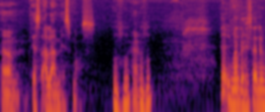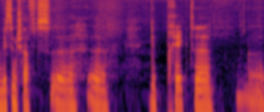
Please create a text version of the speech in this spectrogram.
ähm, ist Alarmismus. Mhm, ja. Mhm. Ja, ich meine, das ist eine wissenschaftsgeprägte äh, äh,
